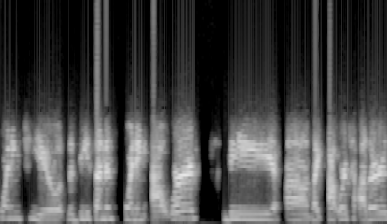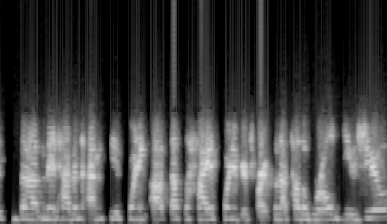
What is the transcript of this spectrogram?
pointing to you, the descendants pointing outward, the um, like outward to others, the midheaven, the MC is pointing up. That's the highest point of your chart. So that's how the world views you.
